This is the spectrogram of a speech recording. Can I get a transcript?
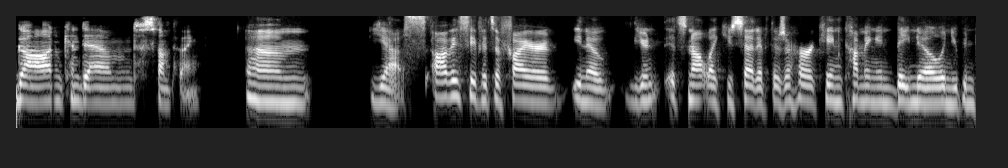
gone, condemned, something. Um, yes, obviously, if it's a fire, you know, you're, it's not like you said. If there's a hurricane coming and they know, and you've been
